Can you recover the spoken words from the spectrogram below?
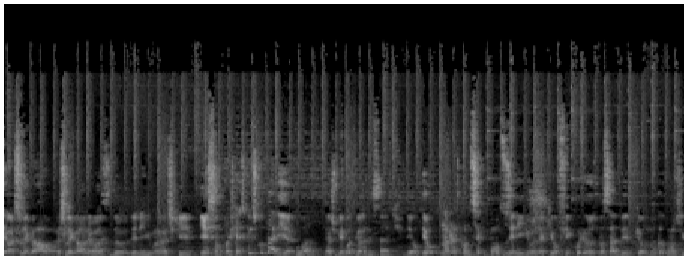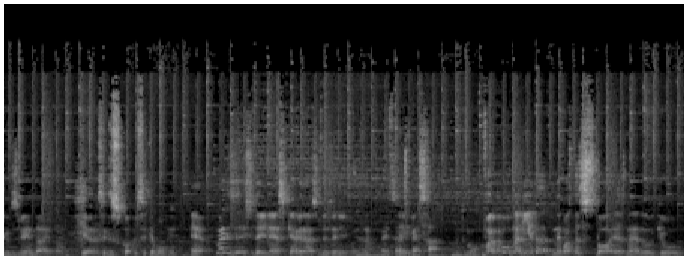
eu acho legal, acho legal o negócio do, do Enigma. Eu acho que esse é um podcast que eu escutaria. Eu acho bem bacana. Interessante. Eu, eu, na verdade, quando você conta os enigmas aqui, eu fico curioso pra saber, porque eu nunca consigo desvendar, então. E a hora que você descobre, você quer morrer. É, mas é isso daí, né? Essa que é a graça dos enigmas, né? É isso aí. pensar. Muito bom. Vai um pouco na linha da- do negócio das histórias, né? Do que o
